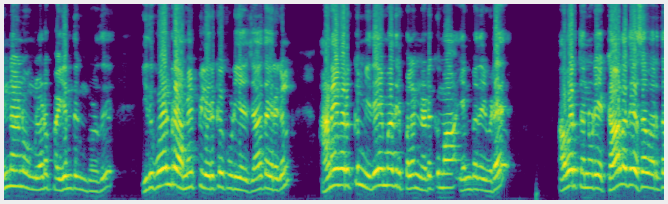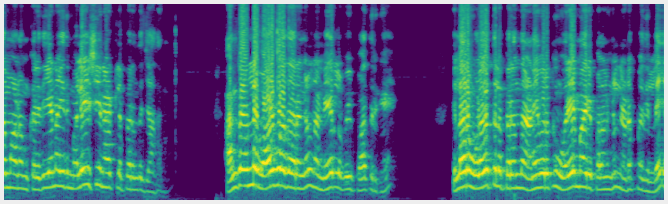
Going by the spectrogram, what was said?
என்னன்னு உங்களோட பகிர்ந்துக்கும் பொழுது இது போன்ற அமைப்பில் இருக்கக்கூடிய ஜாதகர்கள் அனைவருக்கும் இதே மாதிரி பலன் நடக்குமா என்பதை விட அவர் தன்னுடைய காலதேச வர்த்தமானம் கருதி ஏன்னா இது மலேசிய நாட்டில் பிறந்த ஜாதகம். அங்கே உள்ள வாழ்வாதாரங்கள் நான் நேரில் போய் பார்த்துருக்கேன். எல்லாரும் உலகத்தில் பிறந்த அனைவருக்கும் ஒரே மாதிரி பலன்கள் நடப்பதில்லை.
